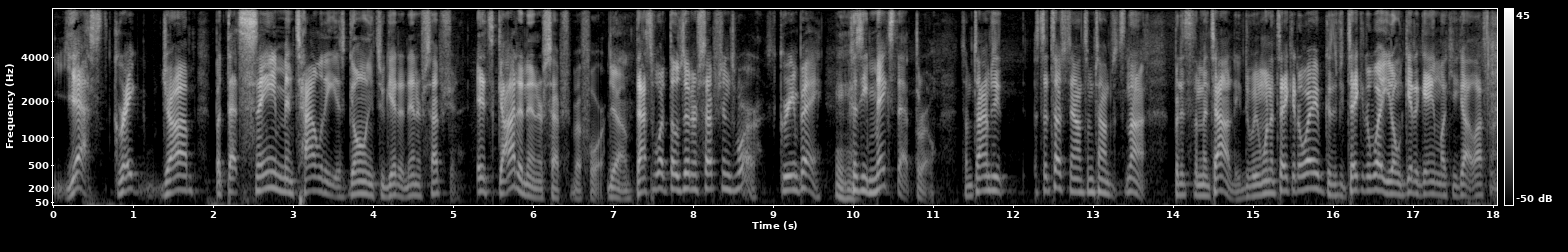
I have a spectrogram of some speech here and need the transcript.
Yes, great job, but that same mentality is going to get an interception. It's got an interception before. Yeah. That's what those interceptions were. Green Bay mm-hmm. because he makes that throw. Sometimes he, it's a touchdown, sometimes it's not. But it's the mentality. Do we want to take it away? Because if you take it away, you don't get a game like you got last night.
